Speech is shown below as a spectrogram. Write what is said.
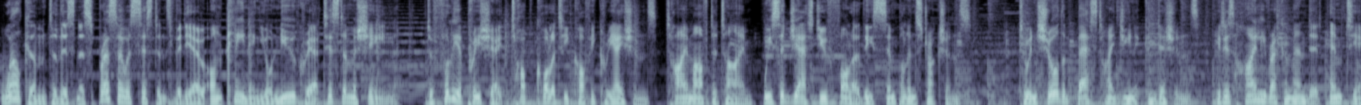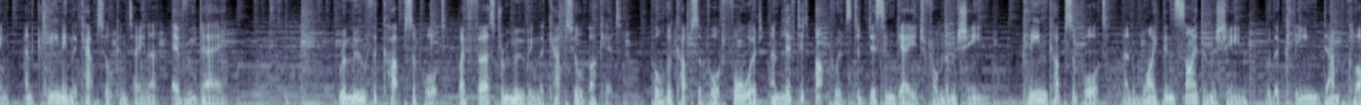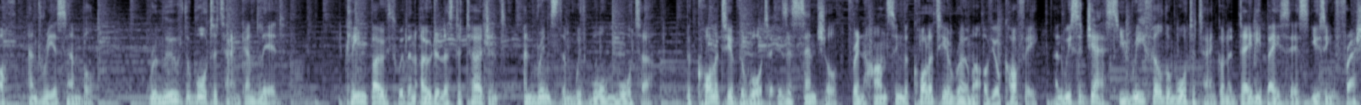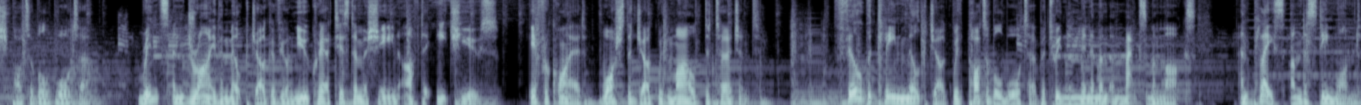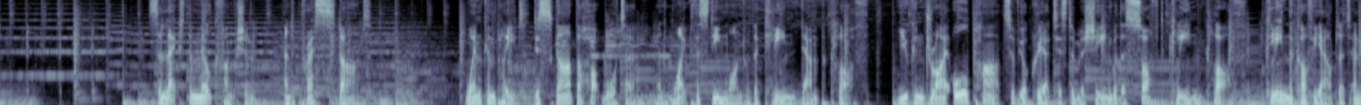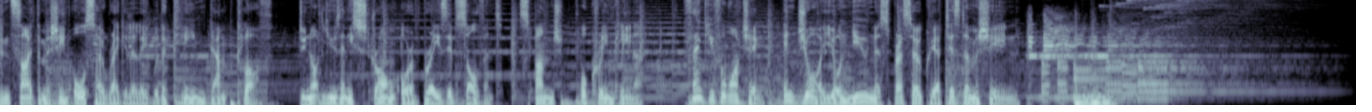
Welcome to this Nespresso Assistance video on cleaning your new Creatista machine. To fully appreciate top quality coffee creations time after time, we suggest you follow these simple instructions. To ensure the best hygienic conditions, it is highly recommended emptying and cleaning the capsule container every day. Remove the cup support by first removing the capsule bucket Pull the cup support forward and lift it upwards to disengage from the machine. Clean cup support and wipe inside the machine with a clean damp cloth and reassemble. Remove the water tank and lid. Clean both with an odorless detergent and rinse them with warm water. The quality of the water is essential for enhancing the quality aroma of your coffee, and we suggest you refill the water tank on a daily basis using fresh potable water. Rinse and dry the milk jug of your new Creatista machine after each use. If required, wash the jug with mild detergent. Fill the clean milk jug with potable water between the minimum and maximum marks and place under steam wand. Select the milk function and press start. When complete, discard the hot water and wipe the steam wand with a clean damp cloth. You can dry all parts of your Creatista machine with a soft, clean cloth. Clean the coffee outlet and inside the machine also regularly with a clean, damp cloth. Do not use any strong or abrasive solvent, sponge or cream cleaner. Thank you for watching. Enjoy your new Nespresso Creatista machine.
